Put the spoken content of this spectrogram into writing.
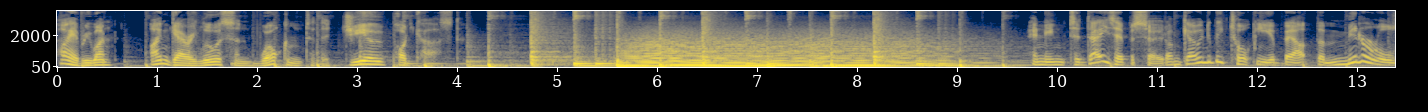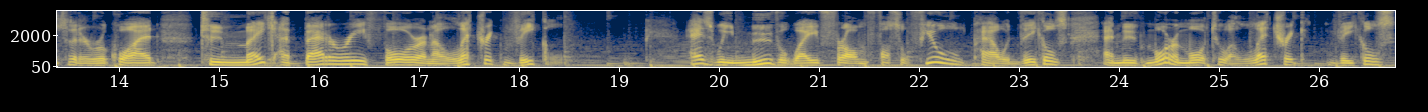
Hi, everyone. I'm Gary Lewis, and welcome to the Geo Podcast. And in today's episode, I'm going to be talking about the minerals that are required to make a battery for an electric vehicle. As we move away from fossil fuel powered vehicles and move more and more to electric vehicles,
